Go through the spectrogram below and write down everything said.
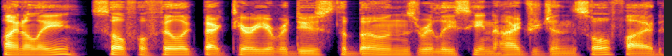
Finally, sulfophilic bacteria reduce the bones releasing hydrogen sulfide,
